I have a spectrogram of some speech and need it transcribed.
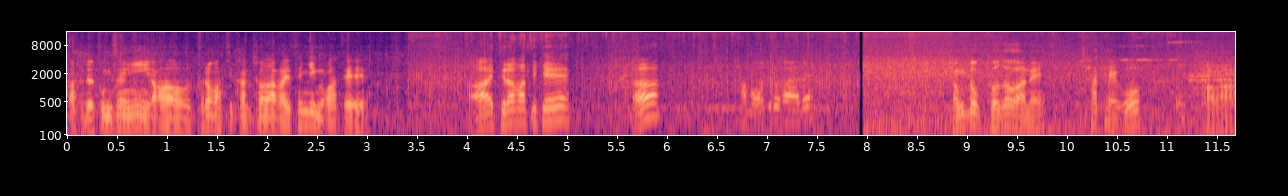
아 근데 동생이 아 드라마틱한 변화가 생긴 것 같아 아 드라마틱해 어? 밥 어디로 가야 돼? 경독 도서관에 차 대고 어,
